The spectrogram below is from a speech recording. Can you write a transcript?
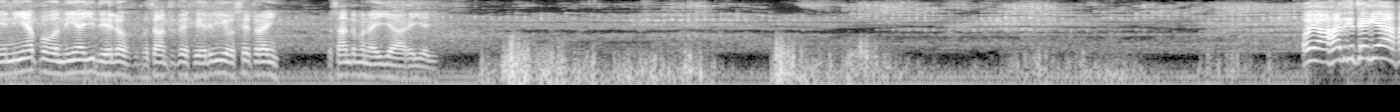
ਇੰਨੀਆਂ ਪਾਬੰਦੀਆਂ ਜੀ ਦੇਖ ਲਓ, ਬਸੰਤ ਤੇ ਫਿਰ ਵੀ ਉਸੇ ਤਰ੍ਹਾਂ ਹੀ ਬਸੰਤ ਮਨਾਈ ਜਾ ਰਹੀ ਹੈ ਜੀ। ਓਏ ਆਹਦ ਕਿੱਥੇ ਗਿਆ?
